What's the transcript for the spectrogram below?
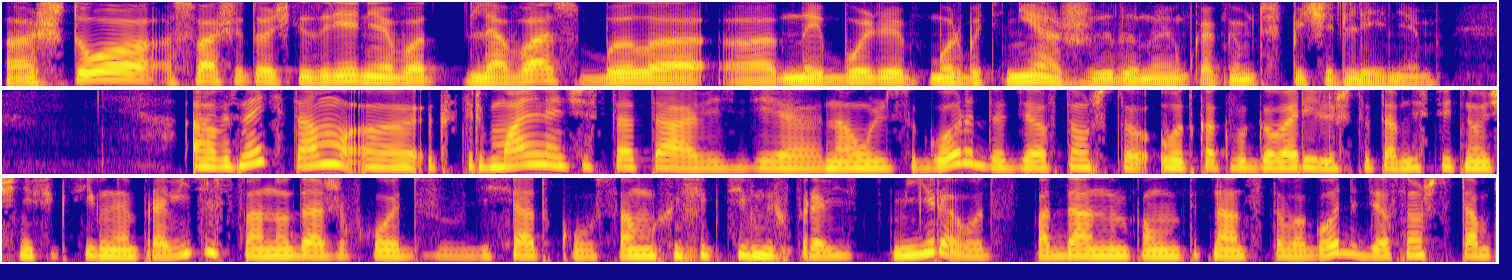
А что, с вашей точки зрения, вот для вас было э, наиболее, может быть, неожиданным каким-то впечатлением? А вы знаете, там э, экстремальная чистота везде на улице города. Дело в том, что, вот как вы говорили, что там действительно очень эффективное правительство, оно даже входит в десятку самых эффективных правительств мира, вот по данным, по-моему, 2015 года. Дело в том, что там,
